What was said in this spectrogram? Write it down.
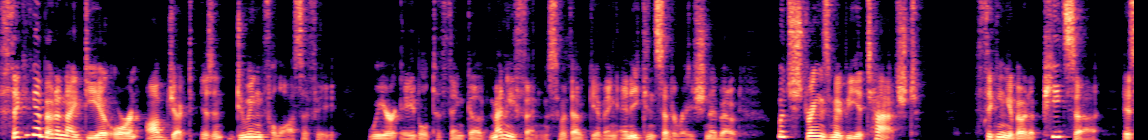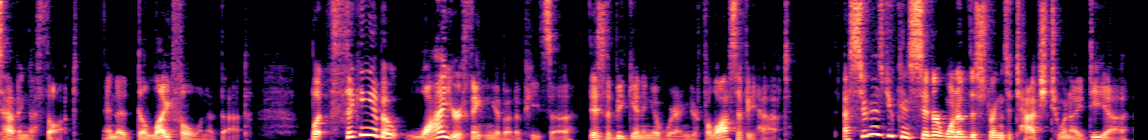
Thinking about an idea or an object isn't doing philosophy. We are able to think of many things without giving any consideration about which strings may be attached. Thinking about a pizza is having a thought, and a delightful one at that. But thinking about why you're thinking about a pizza is the beginning of wearing your philosophy hat. As soon as you consider one of the strings attached to an idea,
